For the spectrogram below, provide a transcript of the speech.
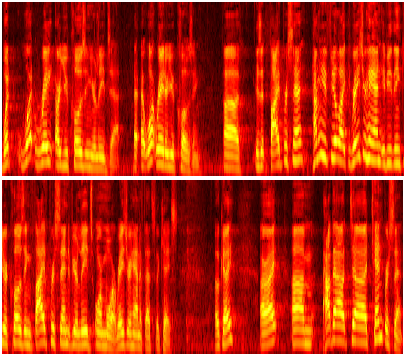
What, what rate are you closing your leads at? At, at what rate are you closing? Uh, is it 5%? How many of you feel like, raise your hand if you think you're closing 5% of your leads or more. Raise your hand if that's the case. Okay? All right. Um, how about uh, 10%?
